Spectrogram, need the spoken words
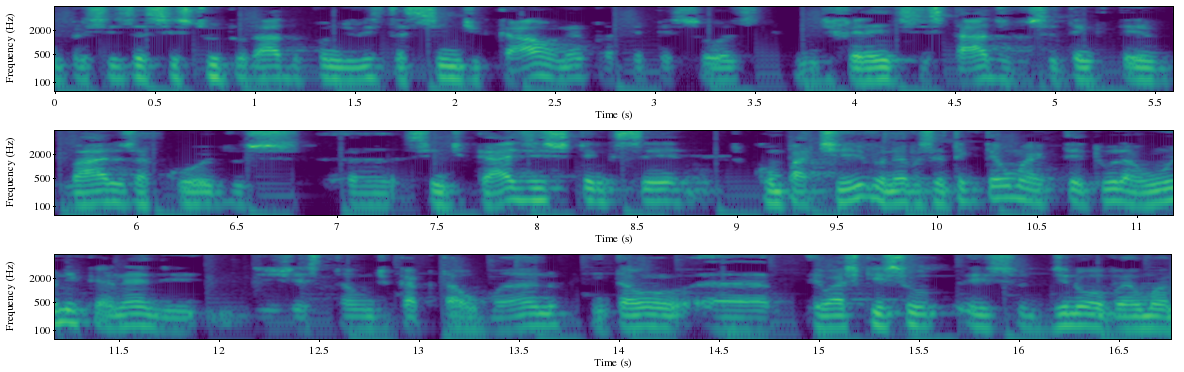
precisa se estruturar do ponto de vista sindical né? para ter pessoas em diferentes estados, você tem que ter vários acordos Uh, sindicais, isso tem que ser compatível, né? Você tem que ter uma arquitetura única, né, de, de gestão de capital humano. Então, uh, eu acho que isso, isso de novo é uma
